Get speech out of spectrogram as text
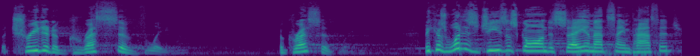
But treat it aggressively. Aggressively. Because what does Jesus go on to say in that same passage?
